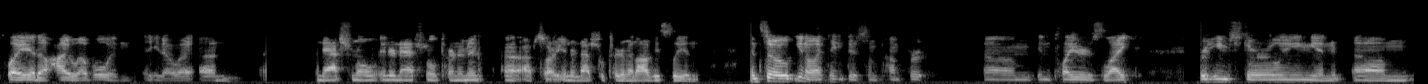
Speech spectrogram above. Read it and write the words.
play at a high level and you know a, a national, international tournament. Uh, I'm sorry, international tournament, obviously, and and so you know I think there's some comfort um, in players like Raheem Sterling and um,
